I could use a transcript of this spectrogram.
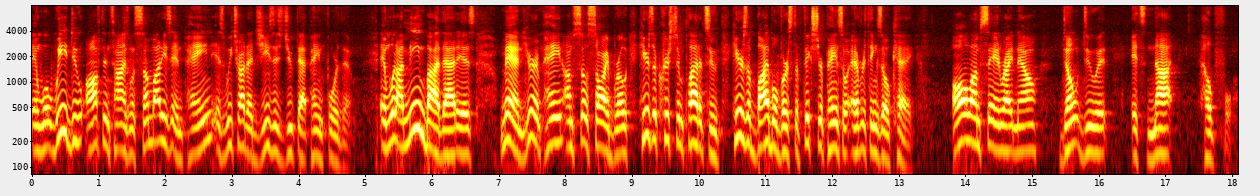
And what we do oftentimes when somebody's in pain is we try to Jesus juke that pain for them. And what I mean by that is, man, you're in pain. I'm so sorry, bro. Here's a Christian platitude. Here's a Bible verse to fix your pain so everything's okay. All I'm saying right now, don't do it. It's not helpful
